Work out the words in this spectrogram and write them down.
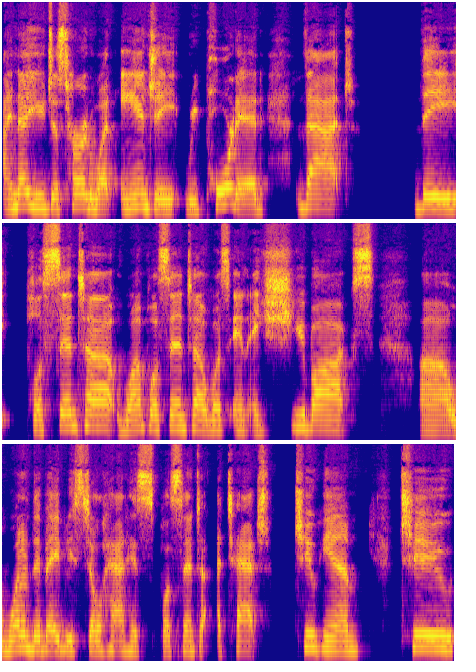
I know you just heard what Angie reported that the placenta, one placenta was in a shoebox. Uh, one of the babies still had his placenta attached to him two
